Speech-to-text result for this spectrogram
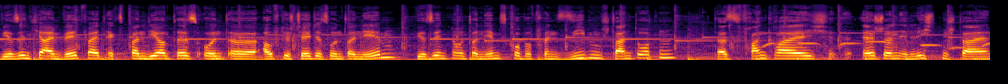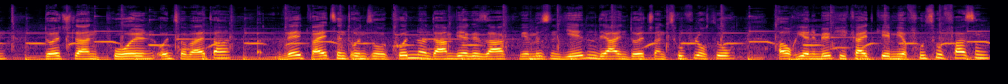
wir sind hier ein weltweit expandierendes und äh, aufgestelltes Unternehmen. Wir sind eine Unternehmensgruppe von sieben Standorten. Das ist Frankreich, Eschen in Liechtenstein, Deutschland, Polen und so weiter. Weltweit sind unsere Kunden und da haben wir gesagt, wir müssen jedem, der in Deutschland Zuflucht sucht, auch hier eine Möglichkeit geben, hier Fuß zu fassen.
